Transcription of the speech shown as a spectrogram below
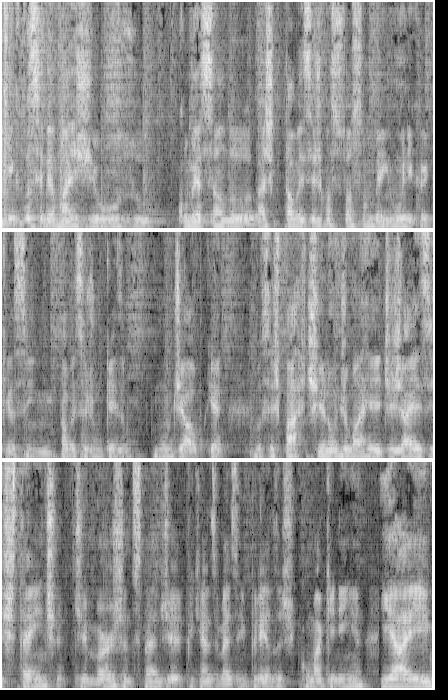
Que, que você vê mais de uso começando, acho que talvez seja uma situação bem única, que assim, talvez seja um case mundial, porque vocês partiram de uma rede já existente de merchants, né, de pequenas e médias empresas com maquininha, e aí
